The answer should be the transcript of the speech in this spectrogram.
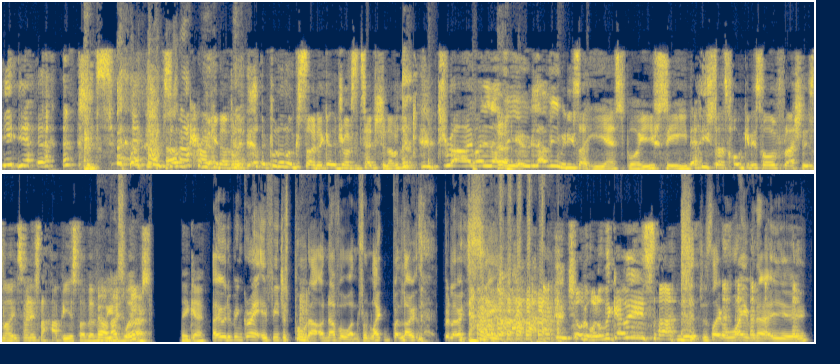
yeah. so, so I'm cracking up and I, I put alongside, I get the driver's attention. I'm like, drive, I love you, love you. And he's like, yes, boy, you've seen. And he starts honking his horn, flashing his lights, and it's the happiest I've ever Oh, been. nice work. There you go. It would have been great if he just pulled out another one from like below the, below his seat, Still got one on the go here, son. just like waving at you.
